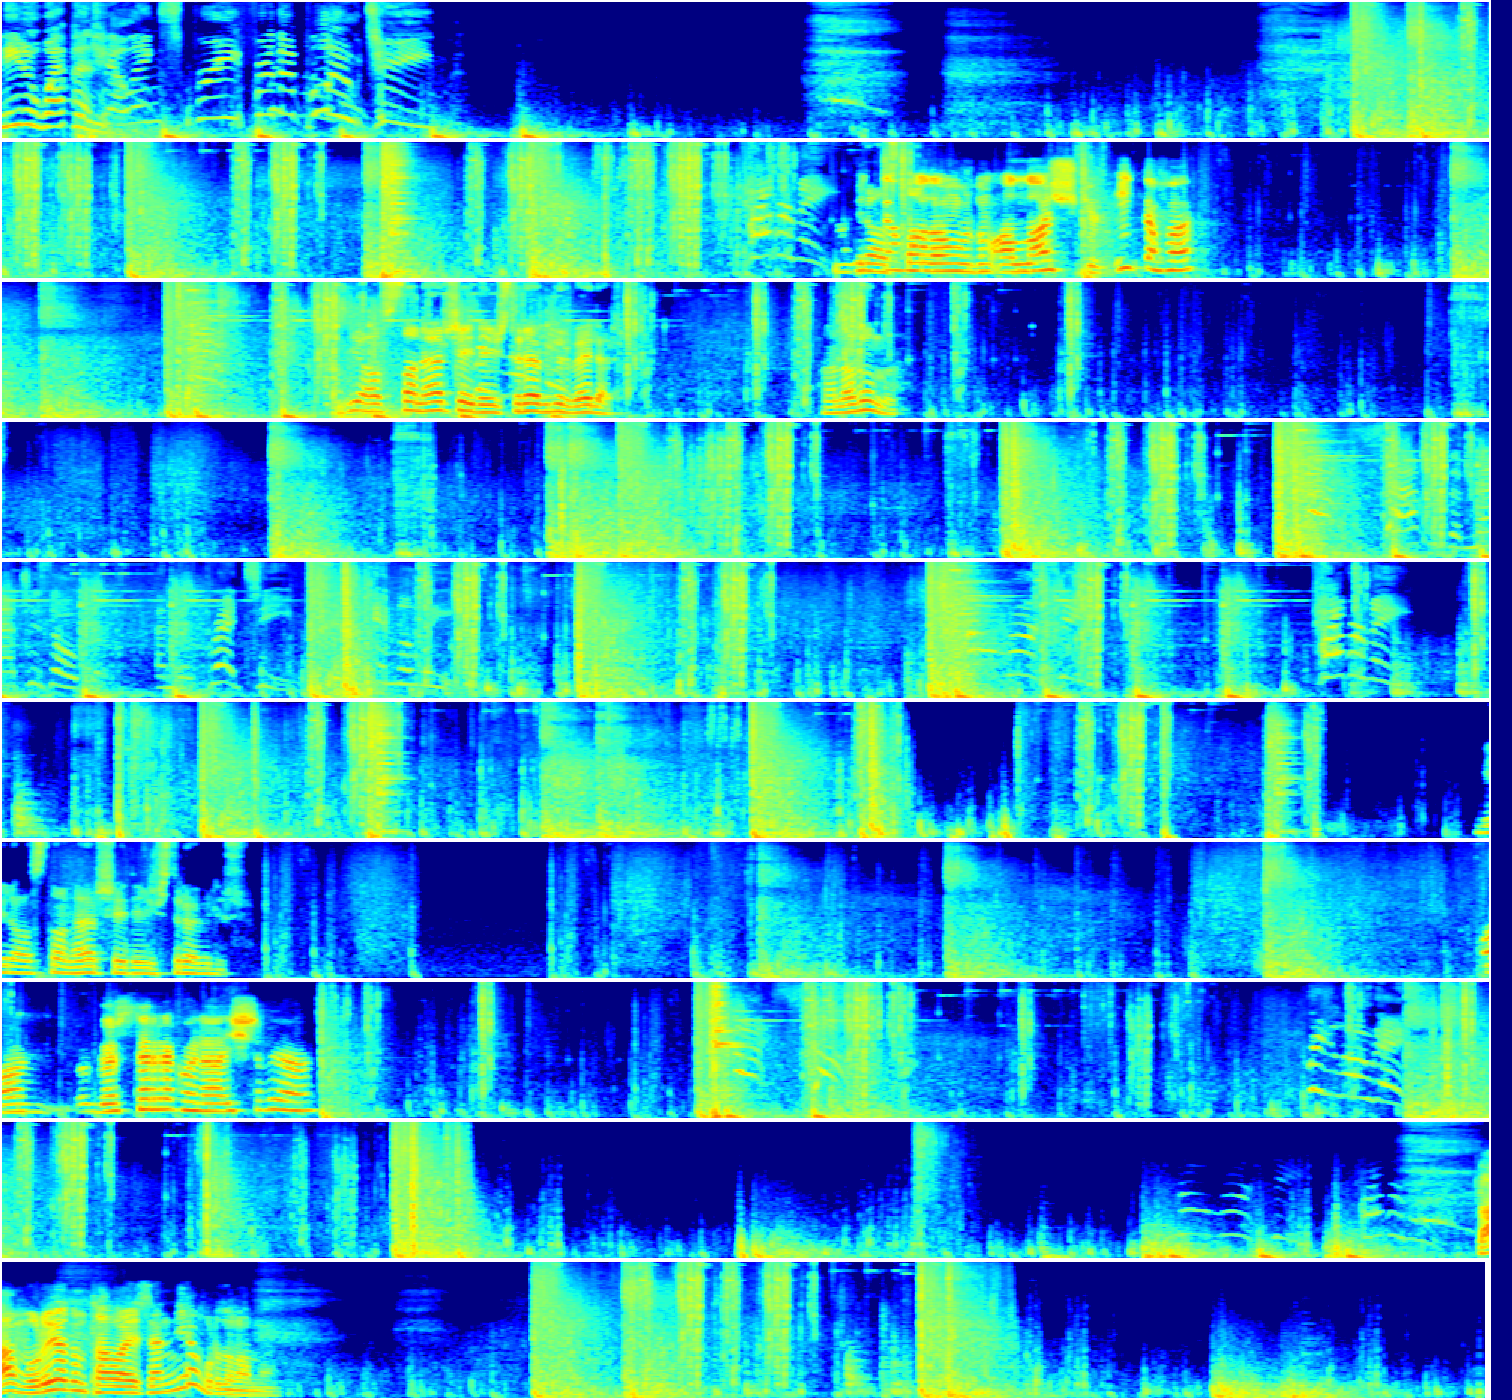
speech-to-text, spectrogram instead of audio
I need a weapon. Killing spree for the blue team. Me. İlk Biraz defa tam- adamı vurdum Allah'a şükür. İlk defa Bir aslan her şeyi değiştirebilir beyler. Anladın mı? Bir aslan her şeyi değiştirebilir. Aa, göstererek oyna işte bu ya. Lan vuruyordum tavayı sen niye vurdun onu?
